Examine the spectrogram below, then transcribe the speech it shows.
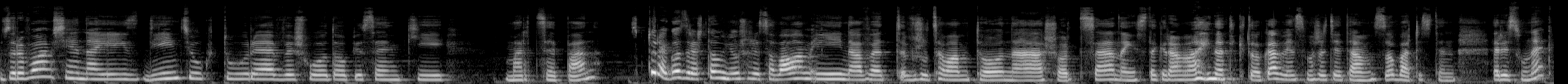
Wzorowałam się na jej zdjęciu, które wyszło do piosenki Marcepan, z którego zresztą już rysowałam i nawet wrzucałam to na shortsa, na Instagrama i na TikToka, więc możecie tam zobaczyć ten rysunek.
